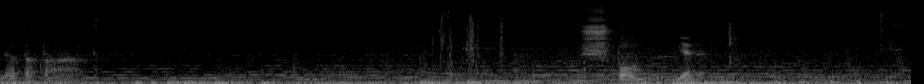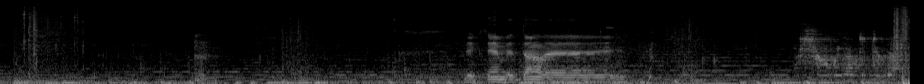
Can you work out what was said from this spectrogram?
Datapad. Szpon jeden. Biegniemy dalej. Sure we have to do that.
